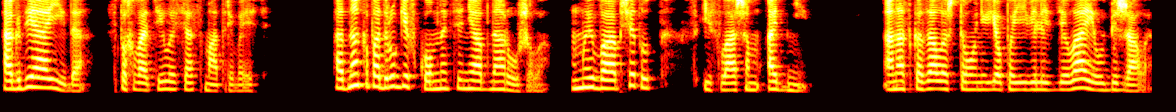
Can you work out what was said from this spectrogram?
А где Аида? спохватилась, осматриваясь. Однако подруги в комнате не обнаружила. Мы вообще тут с Ислашем одни. Она сказала, что у нее появились дела и убежала.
